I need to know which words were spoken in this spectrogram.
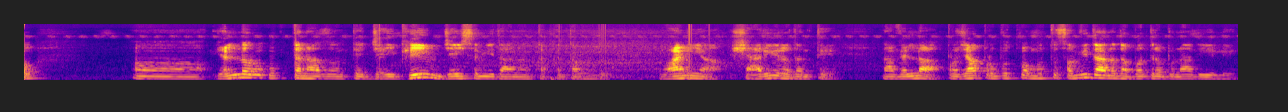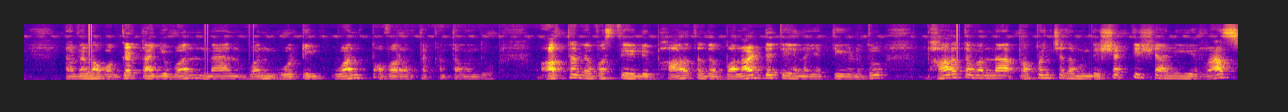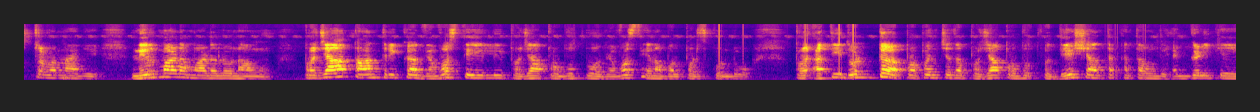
ಎಲ್ಲರೂ ಉಕ್ತನಾದಂತೆ ಜೈ ಭೀಮ್, ಜೈ ಸಂವಿಧಾನ ಅಂತಕ್ಕಂಥ ಒಂದು ವಾಣಿಯ ಶಾರೀರದಂತೆ ನಾವೆಲ್ಲ ಪ್ರಜಾಪ್ರಭುತ್ವ ಮತ್ತು ಸಂವಿಧಾನದ ಭದ್ರ ಬುನಾದಿಯಲ್ಲಿ ನಾವೆಲ್ಲ ಒಗ್ಗಟ್ಟಾಗಿ one man, one voting, one power ಅಂತಕ್ಕಂಥ ಒಂದು ಅರ್ಥವ್ಯವಸ್ಥೆಯಲ್ಲಿ ಭಾರತದ ಬಲಾಢ್ಯತೆಯನ್ನು ಎತ್ತಿ ಹಿಡಿದು ಭಾರತವನ್ನು ಪ್ರಪಂಚದ ಮುಂದೆ ಶಕ್ತಿಶಾಲಿ ರಾಷ್ಟ್ರವನ್ನಾಗಿ ನಿರ್ಮಾಣ ಮಾಡಲು ನಾವು ಪ್ರಜಾತಾಂತ್ರಿಕ ವ್ಯವಸ್ಥೆಯಲ್ಲಿ ಪ್ರಜಾಪ್ರಭುತ್ವ ವ್ಯವಸ್ಥೆಯನ್ನು ಬಲಪಡಿಸಿಕೊಂಡು ಪ್ರ ಅತಿ ದೊಡ್ಡ ಪ್ರಪಂಚದ ಪ್ರಜಾಪ್ರಭುತ್ವ ದೇಶ ಅಂತಕ್ಕಂಥ ಒಂದು ಹೆಗ್ಗಳಿಕೆ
